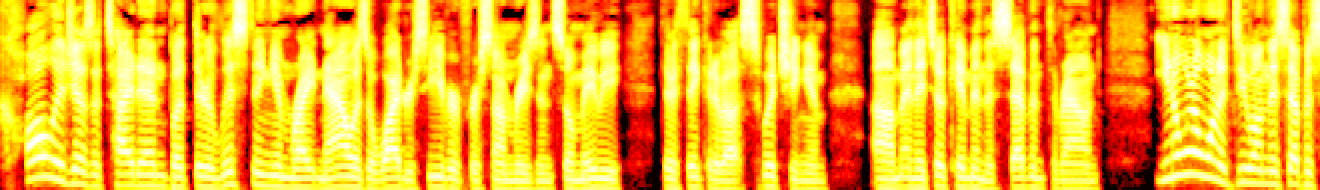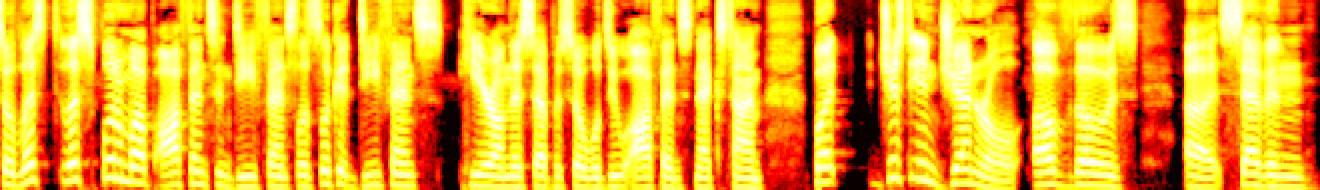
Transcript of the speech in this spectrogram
college as a tight end, but they're listing him right now as a wide receiver for some reason. So maybe they're thinking about switching him. Um, and they took him in the seventh round. You know what I want to do on this episode? Let's let's split them up, offense and defense. Let's look at defense here on this episode. We'll do offense next time. But just in general, of those uh, seven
